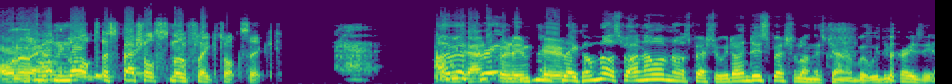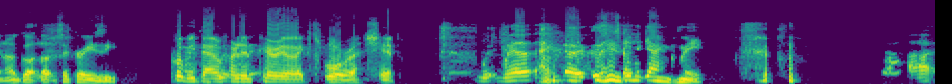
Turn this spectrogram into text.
I want to know you are not a special snowflake toxic. I'm Put a down for an crazy imperial. snowflake. I'm not. Spe- I know I'm not special. We don't do special on this channel, but we do crazy, and I've got lots of crazy. Put me down for an Imperial Explorer ship. We- We're, No, because he's going to gank me. I,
